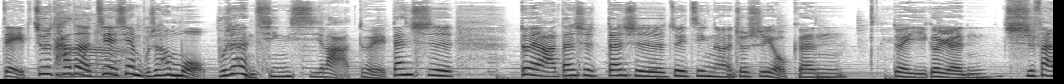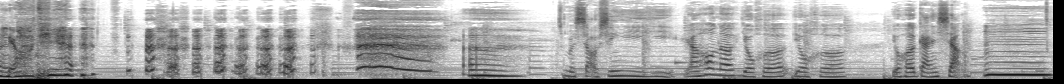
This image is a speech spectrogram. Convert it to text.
date，就是它的界限不是很模，不是很清晰啦。对，但是，对啊，但是但是最近呢，就是有跟对一个人吃饭聊天，嗯，这么小心翼翼，然后呢，有何有何有何感想？嗯，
